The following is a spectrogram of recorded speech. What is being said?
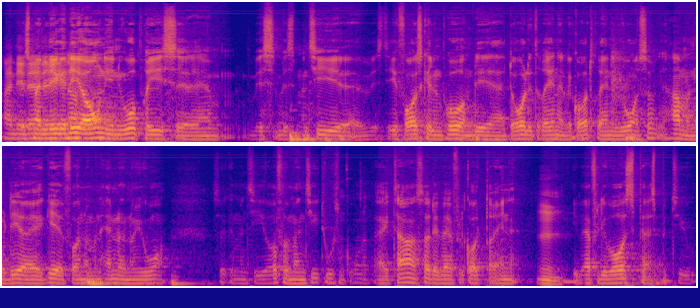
Ej, det hvis man det, lægger det, det oven i en jordpris, øh, hvis, hvis, man siger, øh, hvis det er forskellen på, om det er dårligt drænet eller godt drænet jord, så har man jo det at reagere for, når man handler noget jord. Så kan man sige, offer man 10.000 kroner per hektar, så er det i hvert fald godt drænet. Mm. I hvert fald i vores perspektiv.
